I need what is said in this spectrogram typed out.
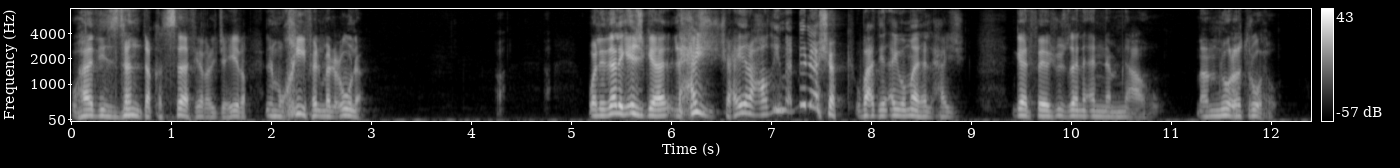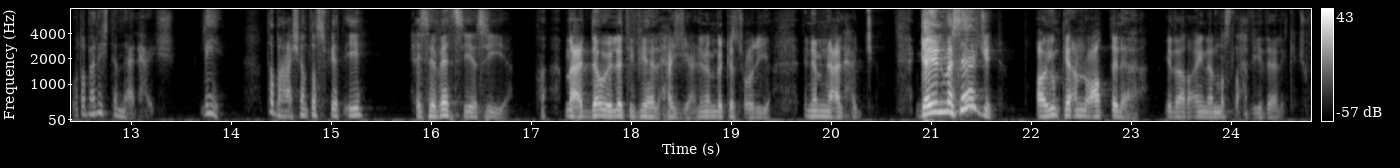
وهذه الزندقة السافرة الجهيرة المخيفة الملعونة. ولذلك إيش قال؟ الحج شعيرة عظيمة بلا شك. وبعدين أيوه مالها الحج؟ قال فيجوز لنا أن نمنعه. ممنوع تروحوا وطبعا ليش تمنع الحج؟ ليه؟ طبعا عشان تصفية إيه؟ حسابات سياسية. مع الدولة التي فيها الحج يعني المملكة السعودية. نمنع الحج. قال المساجد. آه يمكن أن نعطلها إذا رأينا المصلحة في ذلك. شوف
